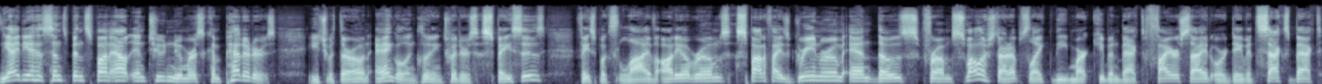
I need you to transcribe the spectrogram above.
the idea has since been spun out into numerous competitors, each with their own angle, including Twitter's Spaces, Facebook's Live Audio Rooms, Spotify's Green Room, and those from smaller startups like the Mark Cuban backed Fireside or David Sacks backed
